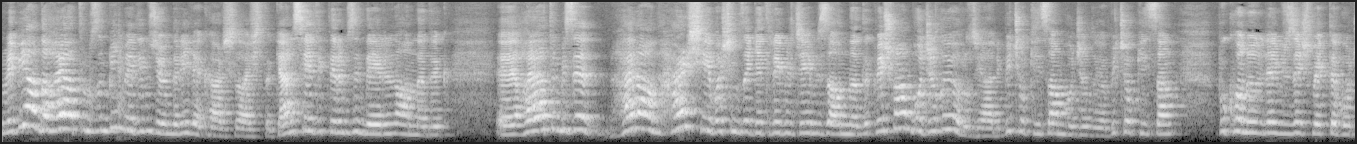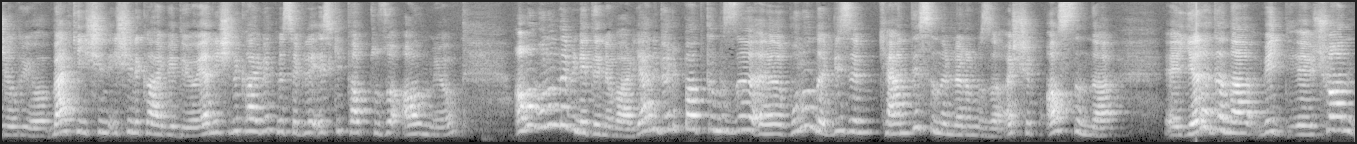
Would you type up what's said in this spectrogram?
Ve bir anda hayatımızın bilmediğimiz yönleriyle karşılaştık. Yani sevdiklerimizin değerini anladık. E, hayatın bize her an her şeyi başımıza getirebileceğimizi anladık. Ve şu an bocalıyoruz yani. Birçok insan bocalıyor. Birçok insan bu konuyla yüzleşmekte bocalıyor. Belki işin işini kaybediyor. Yani işini kaybetmese bile eski tat tuzu almıyor. Ama bunun da bir nedeni var. Yani dönüp baktığımızda e, bunun da bizim kendi sınırlarımızı aşıp aslında e, Yaradan'a ve e, şu an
